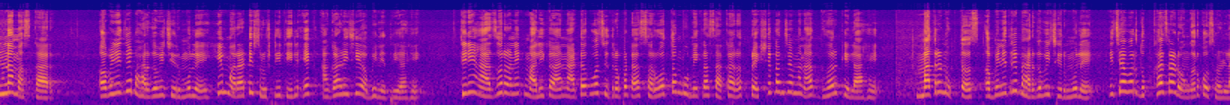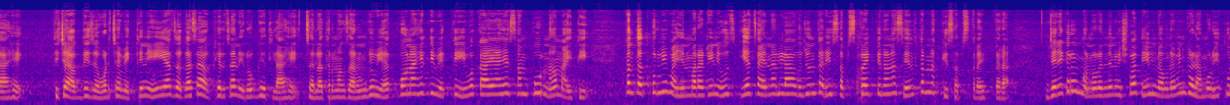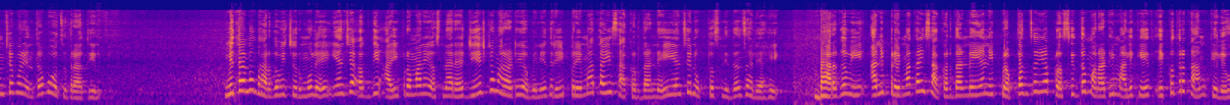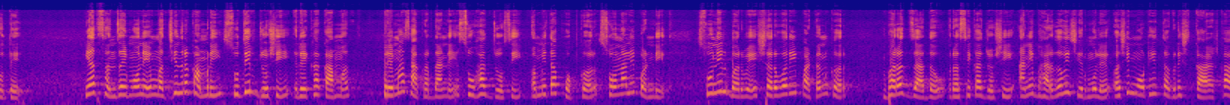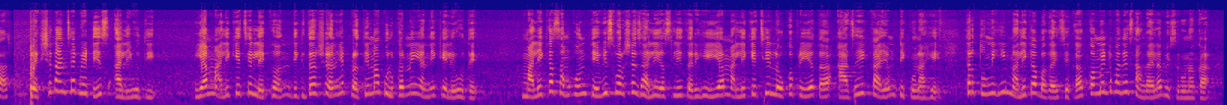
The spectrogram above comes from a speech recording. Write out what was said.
नमस्कार. अभिनेत्री भार्गवी चिरमुले ही मराठी सृष्टीतील एक आघाडीची अभिनेत्री आहे. तिने आजवर अनेक मालिका नाटक व चित्रपटात सर्वोत्तम भूमिका साकारत प्रेक्षकांच्या मनात घर केलं आहे. मात्र नुकतंच अभिनेत्री भार्गवी चिरमुले हिच्यावर दुःखाचा डोंगर कोसळला आहे. तिच्या अगदी जवळच्या व्यक्तीने या जगाचा अखेरचा निरोप घेतला आहे. चला तर मग जाणून घेऊयात कोण आहे ती व्यक्ती व काय आहे संपूर्ण माहिती. पण तत्पूर्वी वायन मराठी न्यूज या चॅनलला अजून तरी सबस्क्राईब केलं नसेल तर नक्की सबस्क्राईब करा. जेणेकरून मनोरंजन विश्वातील नवनवीन घडामोडी तुमच्यापर्यंत पोहोचत राहतील. मित्रांनो भार्गवी चिरमुले यांच्या अगदी आईप्रमाणे असणाऱ्या ज्येष्ठ मराठी अभिनेत्री प्रेमाताई साखरदांडे यांचे नुकतंच निधन झाले आहे. भार्गवी आणि प्रेमाताई साखरदांडे यांनी प्रपंच या प्रसिद्ध मराठी मालिकेत एकत्र काम केले होते. यात संजय मोने मच्छिंद्र कांबळी सुधीर जोशी रेखा कामत प्रेमा साखरदांडे सुहास जोशी अमिता खोपकर सोनाली पंडित सुनील बर्वे शर्वरी पाटणकर भरत जाधव रसिका जोशी आणि भार्गवी चिरमुले अशी मोठी तगडी कास्ट प्रेक्षकांच्या भेटीस आली होती. या मालिकेचे लेखन दिग्दर्शन हे प्रतिमा कुलकर्णी यांनी केले होते. मालिका संपून तेवीस वर्ष झाली असली तरीही या मालिकेची लोकप्रियता आजही कायम टिकून आहे. तर तुम्ही ही मालिका बघायचे का? कमेंटमध्ये सांगायला विसरू नका.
